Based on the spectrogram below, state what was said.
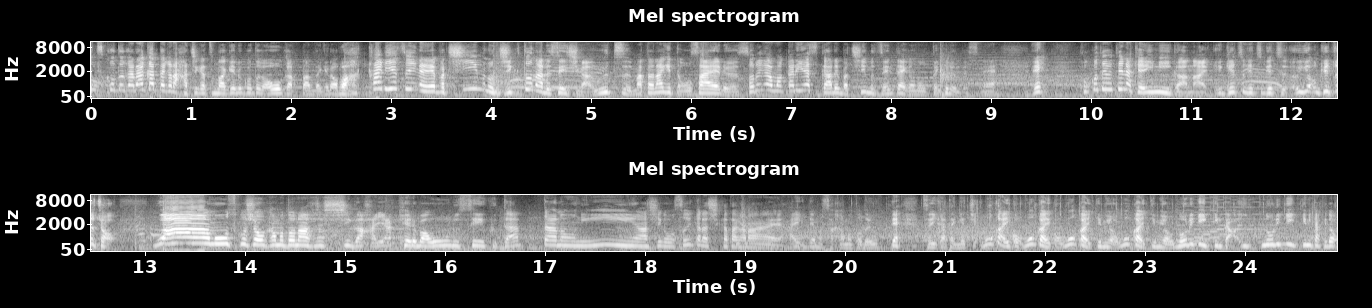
打つことがなかったから8月負けることが多かったんだけど、分かりやすいなやっぱチームの軸となる選手が打つ、また投げて抑える。それが分かりやすくあればチーム全体が乗ってくるんですね。え、ここで打てなきゃ意味がない。え、月月月。いや、月ちゃう。わー、もう少し岡本の足が速ければオールセーフだったのに、足が遅いから仕方がない。はい、でも坂本で打って、追加点ゲッチュ。もう一回行こう、もう一回行こう、もう一回行ってみよう、もう一回行ってみよう。ノリで行ってみた。ノリで行ってみたけど、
